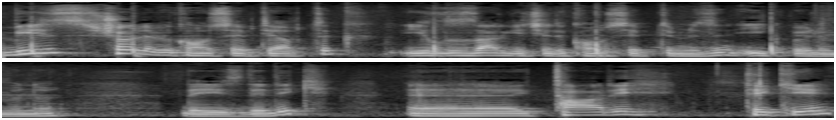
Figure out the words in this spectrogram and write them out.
Biz şöyle bir konsept yaptık. Yıldızlar Geçidi konseptimizin ilk bölümünü de izledik. Ee, tarihteki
